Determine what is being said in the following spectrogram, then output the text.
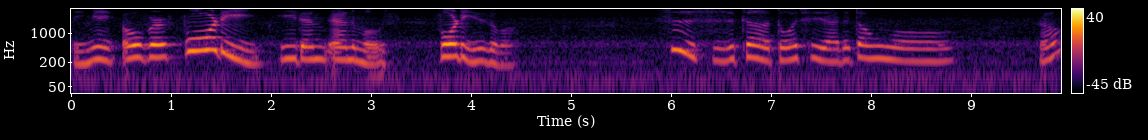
里面 over forty hidden animals。forty 是什么？四十个躲起来的动物哦。好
